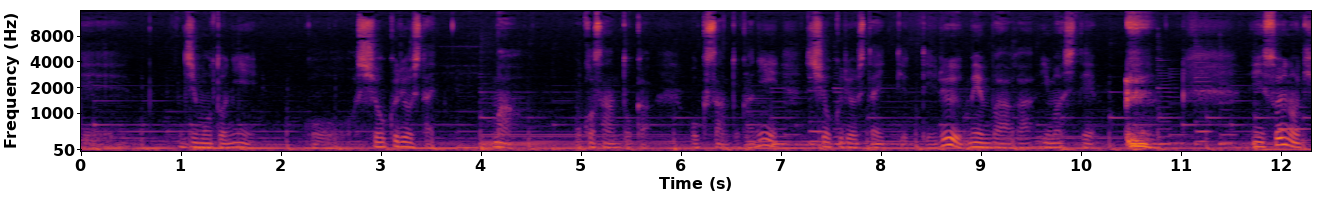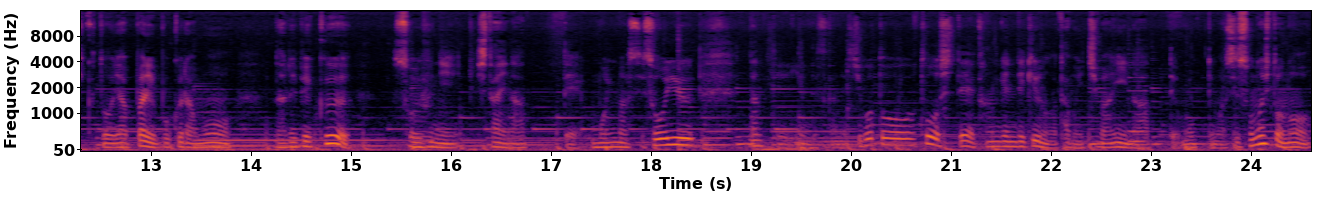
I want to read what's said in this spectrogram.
えー、地元にこう仕送りをしたい。まあお子さんとか奥さんとかに仕送りをしたいって言っているメンバーがいまして そういうのを聞くとやっぱり僕らもなるべくそういうふうにしたいなってって思いますしそういう何て言うんですかね仕事を通して還元できるのが多分一番いいなって思ってますしその人の、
